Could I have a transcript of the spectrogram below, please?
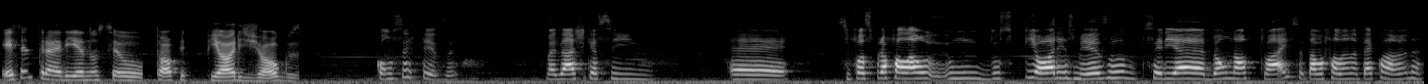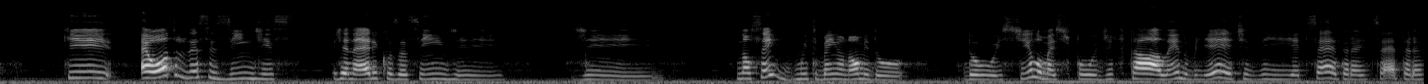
Esse entraria no seu top piores jogos? Com certeza. Mas acho que assim. É, se fosse para falar um dos piores mesmo, seria Don't Knock Twice. Eu tava falando até com a Ana. Que é outro desses indies genéricos, assim, de. de. Não sei muito bem o nome do, do estilo, mas, tipo, de ficar lendo bilhetes e etc, etc.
